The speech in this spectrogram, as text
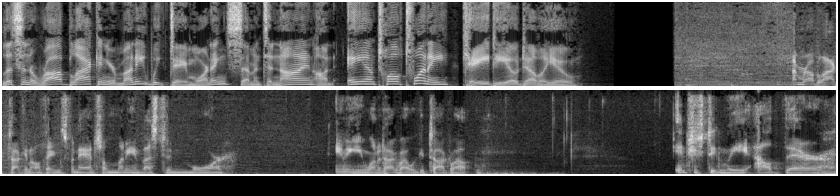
Listen to Rob Black and Your Money weekday mornings, 7 to 9 on AM 1220 KDOW. I'm Rob Black, talking all things financial, money, investing, and more. Anything you want to talk about, we could talk about interestingly out there.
